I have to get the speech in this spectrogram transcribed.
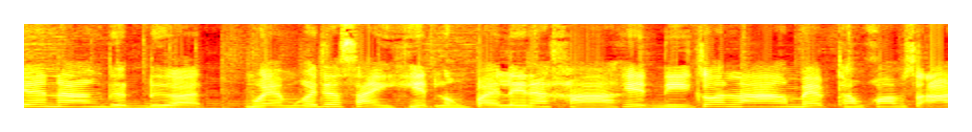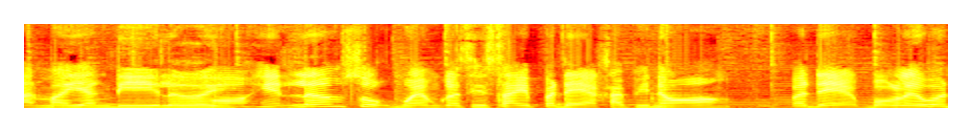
ยะนางเดือดเดือดหมวยแอมก็จะใส่เห็ดลงไปเลยนะคะ เห็ดนี้ก็ล้างแบบทำความสะอาดมาอย่างดีเลย พอเห็ดเริ่มสุกหมวยแอมก็สิใส่ปลาแดกค่ะพี่น้อง ปลาแดกบอกเลยว่า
